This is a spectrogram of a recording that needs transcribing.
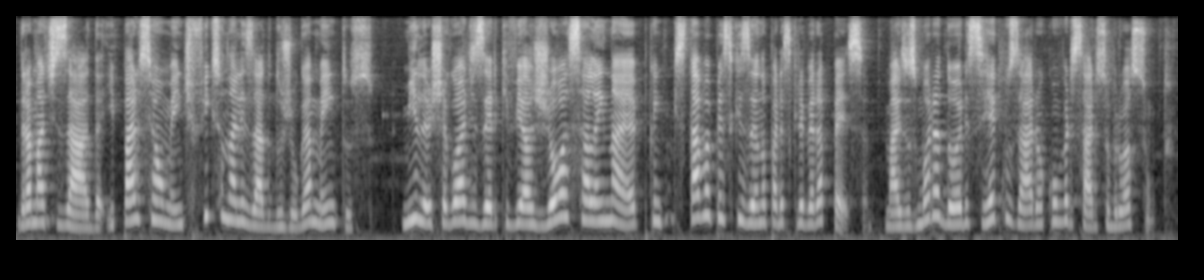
Dramatizada e parcialmente ficcionalizada dos julgamentos, Miller chegou a dizer que viajou a Salem na época em que estava pesquisando para escrever a peça, mas os moradores se recusaram a conversar sobre o assunto.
